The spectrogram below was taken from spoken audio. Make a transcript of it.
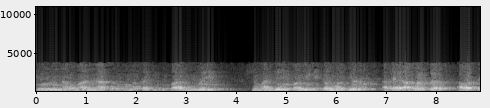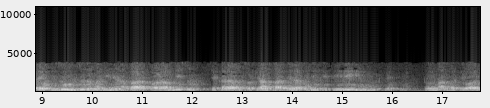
کورون و مالون ارسا حکم مکہ کی کفارو نیولی. نو مرگین فوری کی کم موجودو اگر آگون کر اور تے کزو حضور مدینی نبار پڑاو نیسو چکر ابو سفیان قاتلے پا دین کی تیری گی نمک دیتی تو مال بتیوال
